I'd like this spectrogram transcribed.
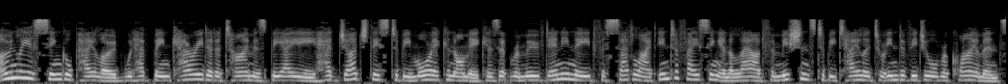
Only a single payload would have been carried at a time as BAE had judged this to be more economic as it removed any need for satellite interfacing and allowed for missions to be tailored to individual requirements.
